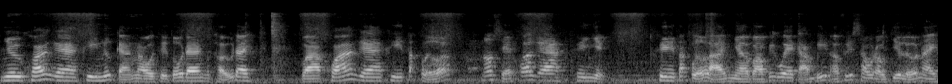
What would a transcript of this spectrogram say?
Như khóa ga khi nước cạn nồi thì tôi đang thử đây. Và khóa ga khi tắt lửa nó sẽ khóa ga khi nhiệt khi tắt lửa lại nhờ vào cái que cảm biến ở phía sau đầu chia lửa này.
